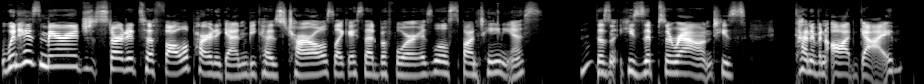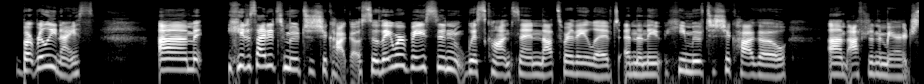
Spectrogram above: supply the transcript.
when his marriage started to fall apart again, because Charles, like I said before, is a little spontaneous. Mm. Doesn't he zips around? He's kind of an odd guy, but really nice. Um, he decided to move to Chicago. So they were based in Wisconsin. That's where they lived, and then they he moved to Chicago um, after the marriage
